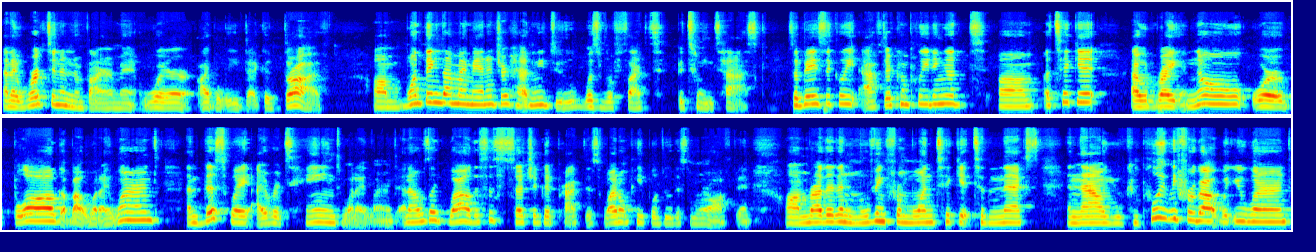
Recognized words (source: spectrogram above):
and I worked in an environment where I believed I could thrive. Um, one thing that my manager had me do was reflect between tasks. So basically, after completing a, um, a ticket, I would write a note or blog about what I learned. And this way I retained what I learned. And I was like, wow, this is such a good practice. Why don't people do this more often? Um, rather than moving from one ticket to the next, and now you completely forgot what you learned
